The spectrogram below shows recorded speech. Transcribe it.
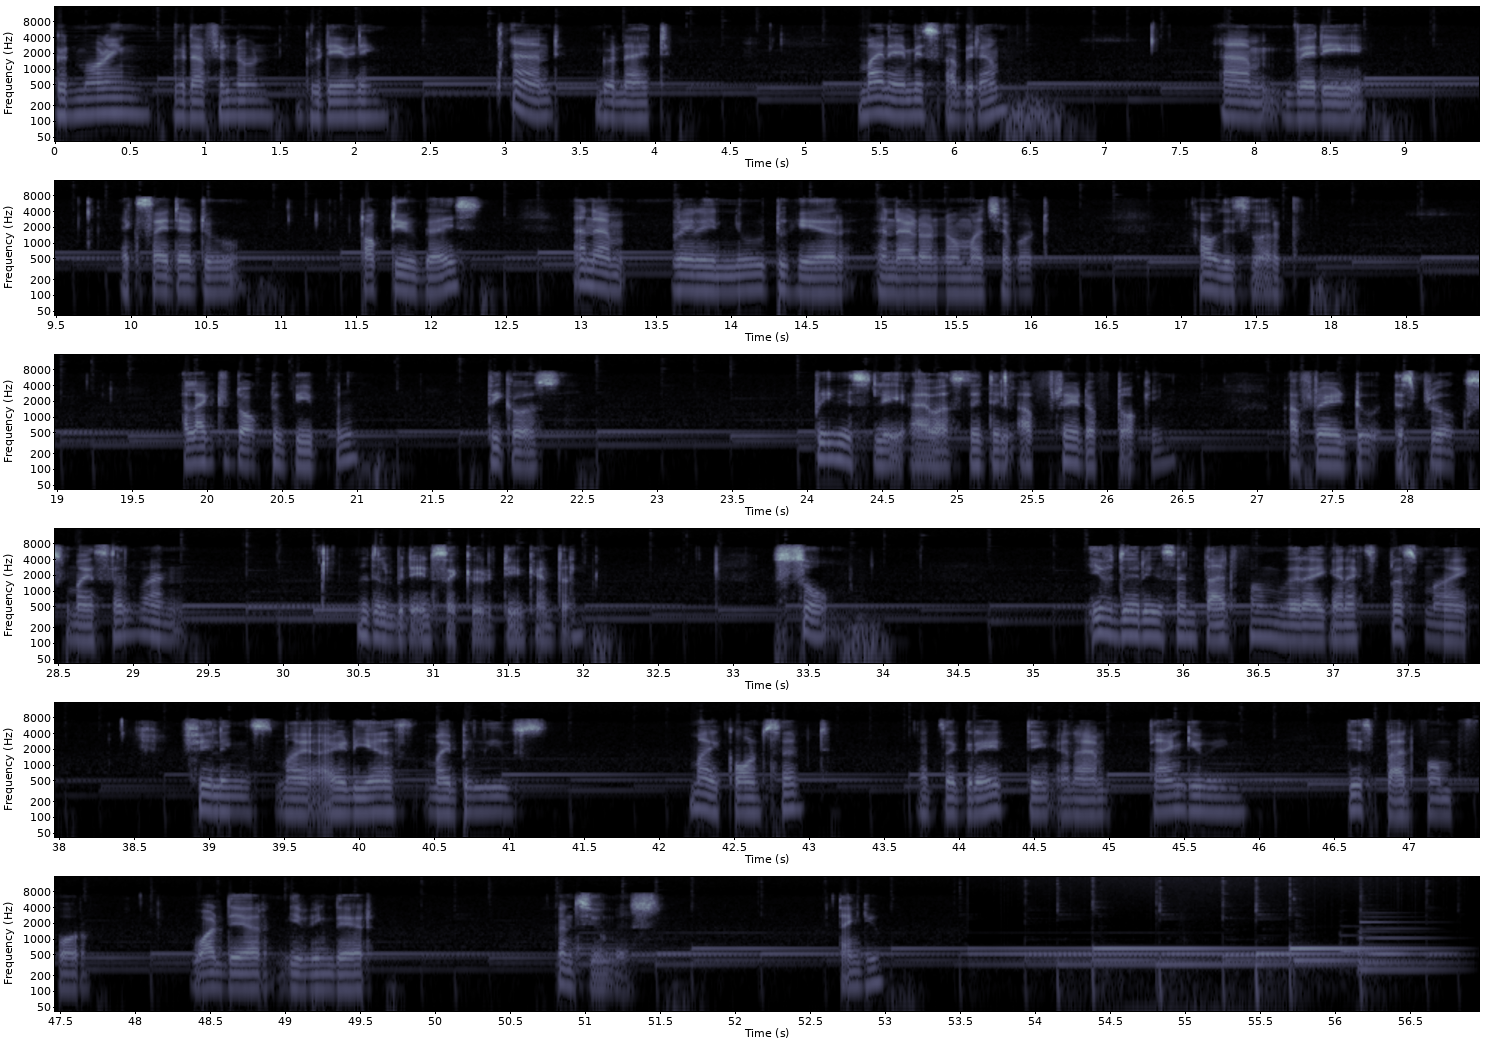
Good morning, good afternoon, good evening, and good night. My name is Abiram. I'm very excited to talk to you guys, and I'm really new to here and I don't know much about how this work. I like to talk to people because previously I was little afraid of talking, afraid to express myself and little bit insecurity you can tell. So if there is a platform where I can express my feelings, my ideas, my beliefs, my concept, that's a great thing and I am thanking this platform for what they are giving their consumers. Thank you.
